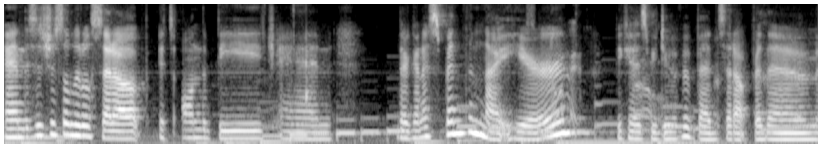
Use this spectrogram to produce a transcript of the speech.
And this is just a little setup. It's on the beach, and they're gonna spend the night here because we do have a bed set up for them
